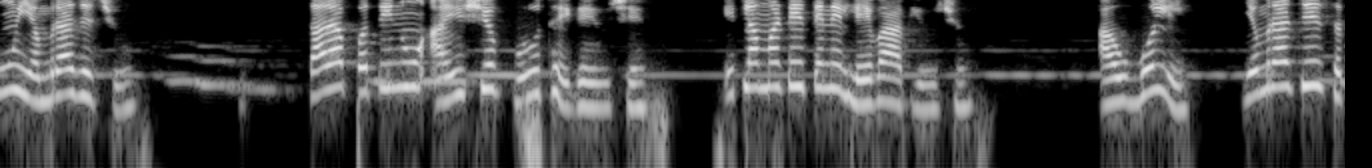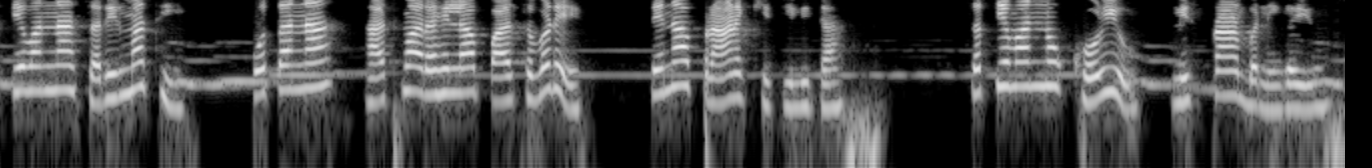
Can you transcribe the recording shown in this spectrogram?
હું યમરાજ છું. તારા પતિનું આયુષ્ય પૂરું થઈ ગયું છે. એટલા માટે તેને લેવા આવ્યું છું. આવું બોલી યમરાજે સત્યવાનના શરીરમાંથી પોતાના હાથમાં રહેલા પાસ વડે તેના પ્રાણ ખેંચી લીધા. સત્યવાનનું ખોળિયું નિષ્પ્રાણ બની ગયું.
